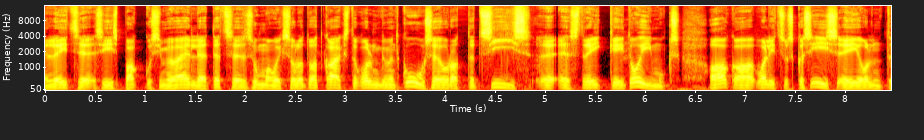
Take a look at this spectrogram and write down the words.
leidsi, siis pakkusime välja, et, et see summa võiks olla tuhat kaheksasada kolmkümmend kuus eurot, et siis streiki ei toimuks. aga valitsus ka siis ei olnud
